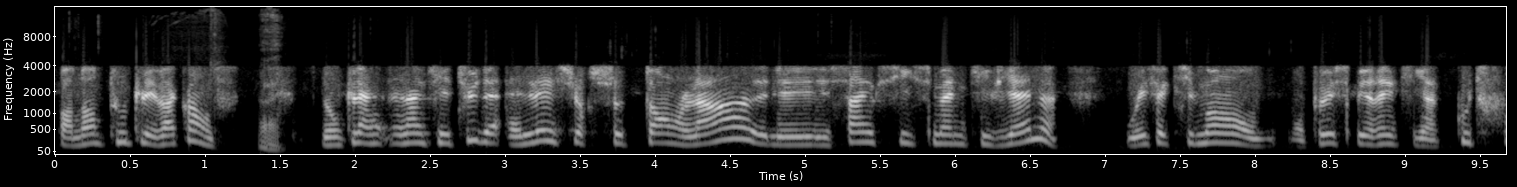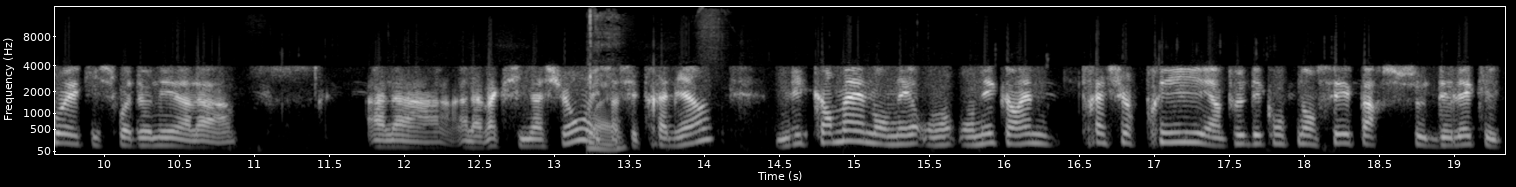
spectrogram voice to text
pendant toutes les vacances. Donc l'inquiétude, elle est sur ce temps-là, les 5-6 semaines qui viennent, où effectivement on peut espérer qu'il y ait un coup de fouet qui soit donné à la, à la, vaccination, et ça c'est très bien. Mais quand même, on est, on, est quand même très surpris et un peu décontenancé par ce délai qui est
